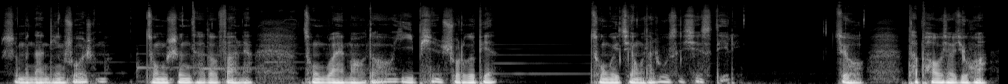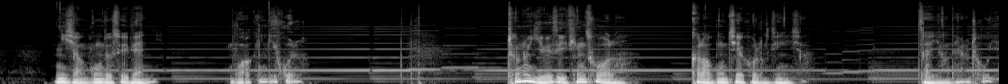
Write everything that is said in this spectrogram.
什么难听说什么，从身材到饭量，从外貌到衣品说了个遍，从未见过他如此歇斯底里。最后，他抛下一句话：“你想工作随便你，我要跟你离婚了。”程程以为自己听错了，可老公借口冷静一下，在阳台上抽烟。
